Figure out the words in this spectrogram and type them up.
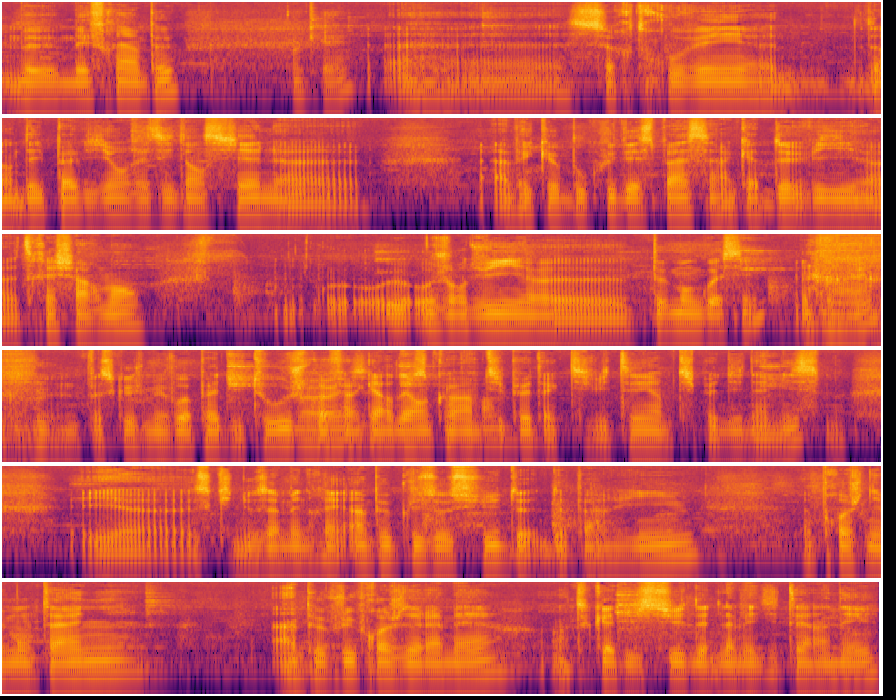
me- m'effraie un peu. Euh, se retrouver euh, dans des pavillons résidentiels avec beaucoup d'espace et un cadre de vie très charmant, au- aujourd'hui euh, peut m'angoisser Ouais. parce que je ne me vois pas du tout. Je Ouais, préfère garder encore un petit peu d'activité, un petit peu de dynamisme. Et euh, ce qui nous amènerait un peu plus au sud de Paris, proche des montagnes, un peu plus proche de la mer, en tout cas du sud de la Méditerranée.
